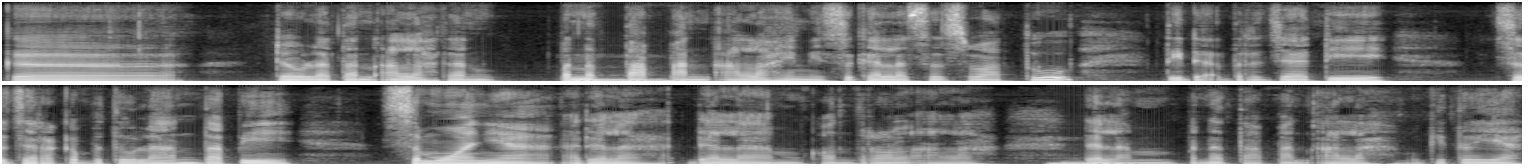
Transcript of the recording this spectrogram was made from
kedaulatan Allah dan penetapan hmm. Allah ini segala sesuatu tidak terjadi secara kebetulan tapi semuanya adalah dalam kontrol Allah, hmm. dalam penetapan Allah begitu ya.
